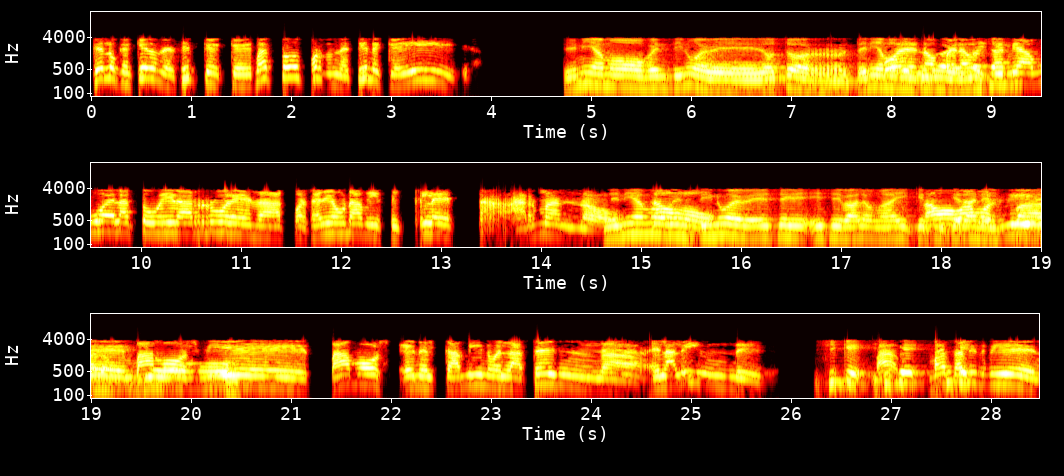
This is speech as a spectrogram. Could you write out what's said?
¿Qué es lo que quiero decir? Que, que va todo por donde tiene que ir. Teníamos 29, doctor. Teníamos Bueno, 29. pero Nos y si mi abuela tuviera ruedas, pues sería una bicicleta, Armando. Teníamos no. 29, ese ese balón ahí que No, queda en vamos el bien, palo. vamos Dios. bien, vamos en el camino, en la senda, en la linde. Sí que, sí Va, que, va a sí que- salir bien.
